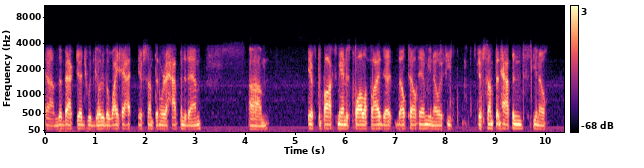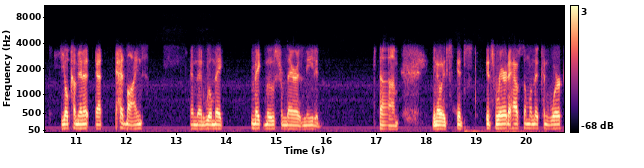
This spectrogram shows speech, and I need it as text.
um, the back judge would go to the white hat if something were to happen to them. Um, if the box man is qualified, that they'll tell him, you know, if you if something happens, you know, you'll come in at, at headlines, and then we'll make make moves from there as needed. Um, you know, it's it's it's rare to have someone that can work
